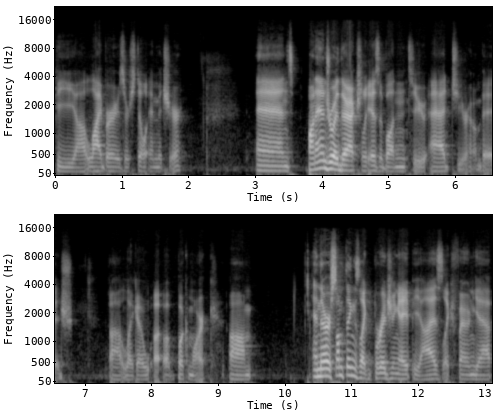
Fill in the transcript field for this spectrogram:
the uh, libraries are still immature. And on Android, there actually is a button to add to your homepage, uh, like a, a bookmark. Um, and there are some things like bridging APIs like PhoneGap,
